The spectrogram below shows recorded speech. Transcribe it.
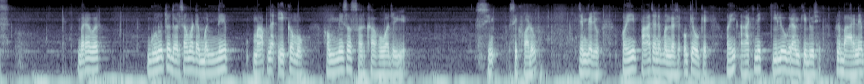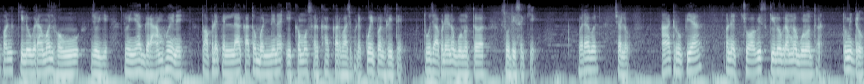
બરાબર? ગુણોત્તર દર્શાવવા માટે બંને માપના એકમો હંમેશા સરખા હોવા જોઈએ. શીખવાડું. જેમ કે જો, અહીં પાંચ અને પંદર છે. Okay okay. અહીં આઠને કિલોગ્રામ કીધું છે. અને બારને પણ કિલોગ્રામ જ હોવું જોઈએ. જો અહીંયા ગ્રામ હોય ને, તો આપણે પહેલાં કાં તો બંનેના એકમો સરખા કરવા જ પડે, કોઈ પણ રીતે. તો જ આપણે એનો ગુણોત્તર શોધી શકીએ. બરાબર? ચલો. આઠ રૂપિયા અને ચોવીસ કિલોગ્રામનો ગુણોત્તર. તો મિત્રો,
